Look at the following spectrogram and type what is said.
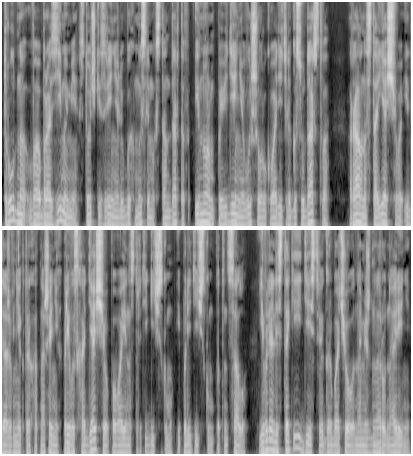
трудно вообразимыми с точки зрения любых мыслимых стандартов и норм поведения высшего руководителя государства, равностоящего и даже в некоторых отношениях превосходящего по военно-стратегическому и политическому потенциалу, являлись такие действия Горбачева на международной арене,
